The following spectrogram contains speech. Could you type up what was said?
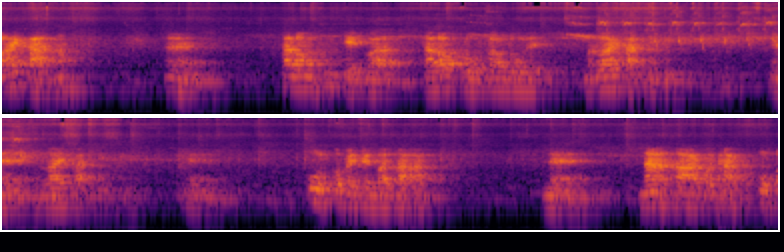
ร้ายกาจเนาะถ้าลองสังเกตว่า ถ้าเราโกรธลองดูเลย มันร้ายกาจจริงๆร้ายกาจจริงๆพูดก็ไม่เป็นภาษาเนี่ยหน้าตาก็น่ากลัว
